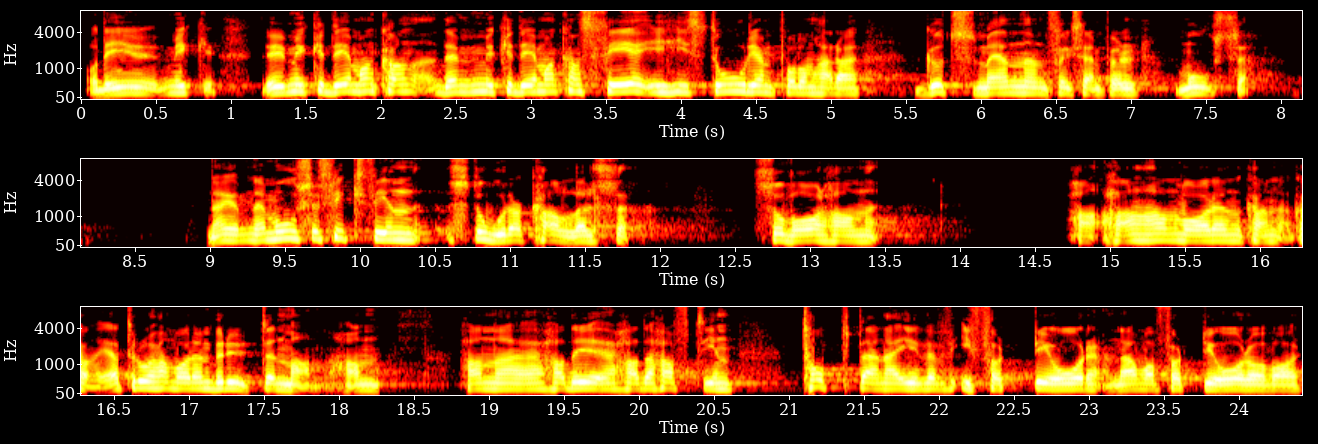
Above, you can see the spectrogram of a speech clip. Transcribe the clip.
Och det är ju mycket det, är mycket det, man kan, det är mycket det man kan se i historien på de här gudsmännen, för exempel Mose. När, när Mose fick sin stora kallelse så var han, han, han var en, kan, kan, jag tror han var en bruten man. Han, han eh, hade, hade haft sin topp där i, 40 år, när han var 40 år och var,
